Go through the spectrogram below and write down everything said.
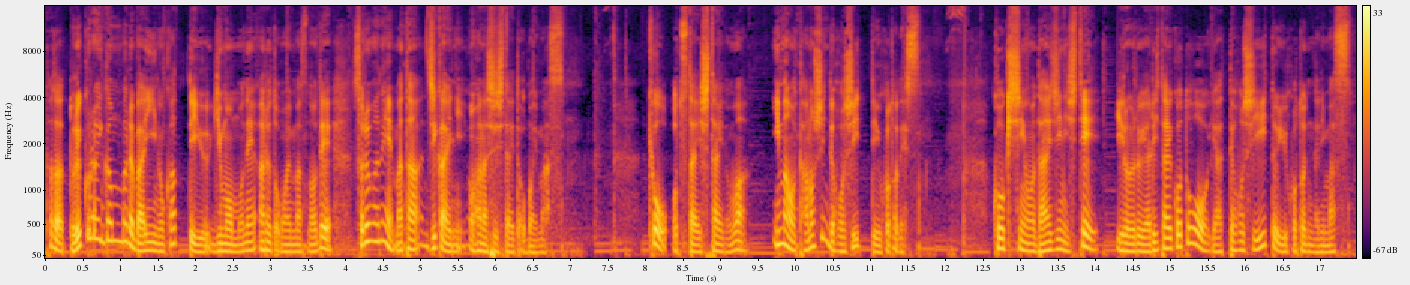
ただ、どれくらい頑張ればいいのかっていう疑問もね、あると思いますので、それはね、また次回にお話ししたいと思います。今日お伝えしたいのは、今を楽しんでほしいっていうことです。好奇心を大事にして、いろいろやりたいことをやってほしいということになります。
